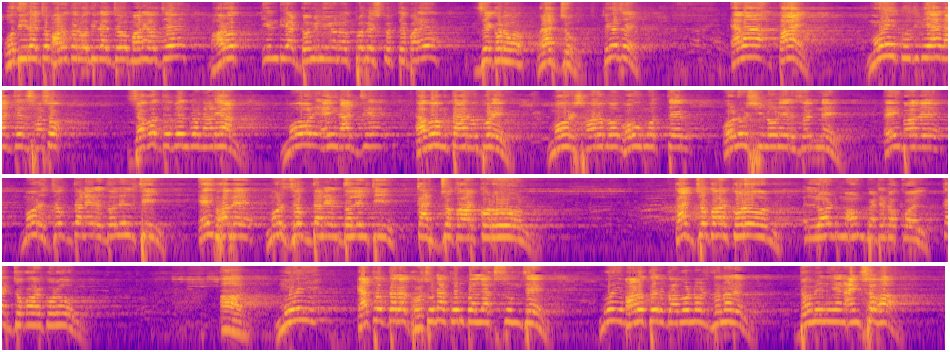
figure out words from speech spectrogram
অধিরাজ্য ভারতের অধিরাজ্য মানে হচ্ছে ভারত ইন্ডিয়ার ডোমিনিয়নে প্রবেশ করতে পারে যে কোনো রাজ্য। ঠিক আছে? এলা তাই মই কুচবিহার রাজ্যের শাসক জগৎদেবেন্দ্র নারায়ণ মোর এই রাজ্যে এবং তার উপরে মোর সার্বভৌমত্বের অনুশীলনের জন্য এইভাবে মোর যোগদানের দলিলটি, এইভাবে মোর যোগদানের দলিলটি কার্যকর করুন। কার্যকর করুন। লর্ড মাউন্ট ব্যাটেন কল কার্যকর করুন। আর মই এত দ্বারা ঘোষণা করবার লাগছুম যে, মই ভারতের গভর্নর জেনারেল ডোমিনিয়ন আইনসভা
